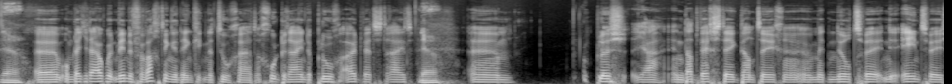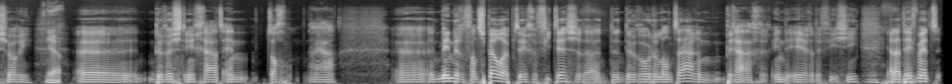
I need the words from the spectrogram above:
Ja, Eh, omdat je daar ook met minder verwachtingen, denk ik, naartoe gaat. Een goed draaiende ploeg, uitwedstrijd. ja. Ehm, plus, ja, en dat wegsteekt dan tegen eh, met 0-2, nee, 1-2, sorry. Ja. eh, de rust ingaat en toch, nou ja, eh, het mindere van het spel hebt tegen Vitesse, de, de, de rode lantaarndrager in de eredivisie. Ja, dat heeft met,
